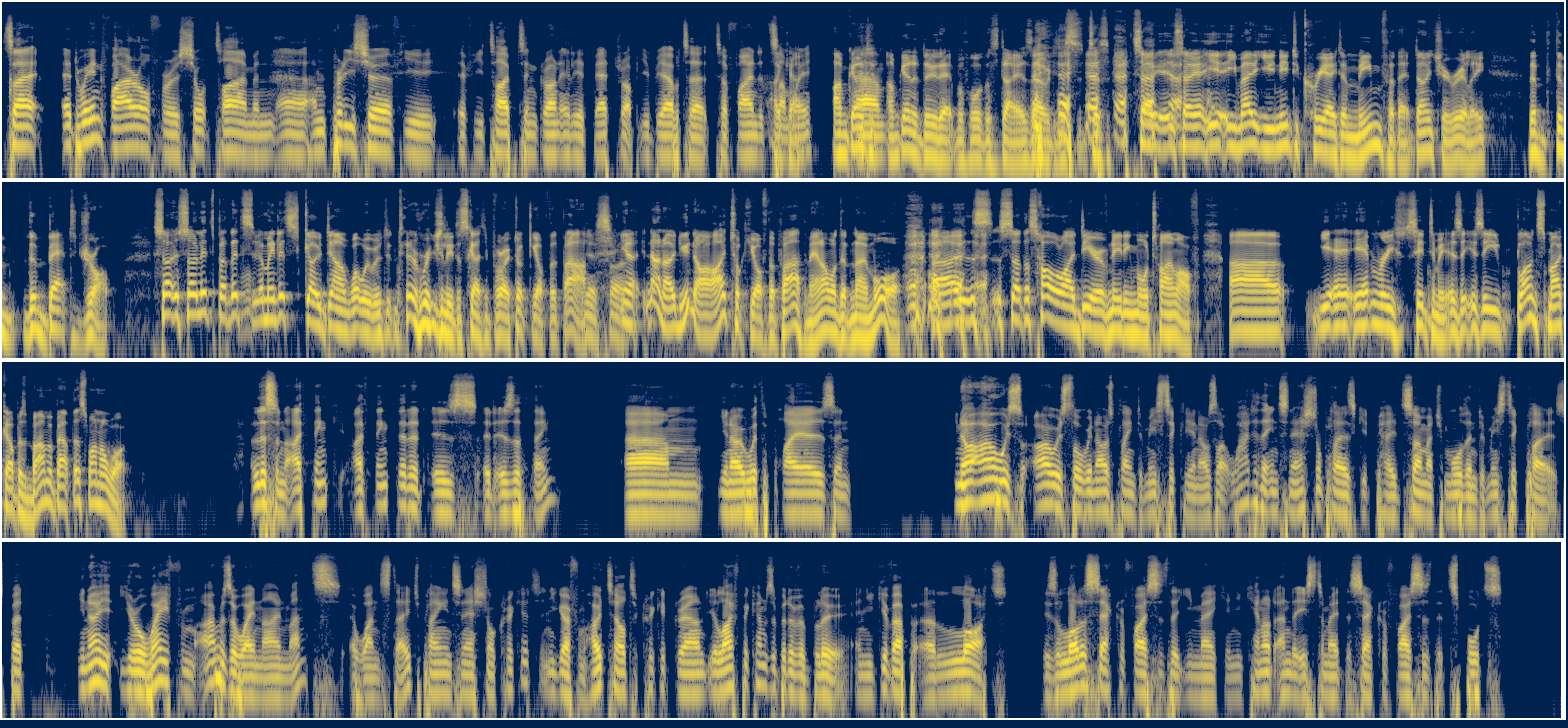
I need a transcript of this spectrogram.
so it went viral for a short time. And uh, I'm pretty sure if you if you typed in Grant Elliott bat drop, you'd be able to, to find it somewhere. Okay. I'm going Um, to I'm going to do that before this day is over. Just, just, so so you, you made it. You need to create a meme for that, don't you? Really, the the the bat drop. So so let's but let's I mean let's go down what we were originally discussing before I took you off the path. Yeah, sorry. You know, no no you know I took you off the path, man. I wanted to know more. Uh, so this whole idea of needing more time off. Uh, yeah, you haven't really said to me. Is is he blowing smoke up his bum about this one or what? Listen, I think I think that it is it is a thing. Um, you know, with players and you know, I always I always thought when I was playing domestically and I was like, why do the international players get paid so much more than domestic players? But you know, you're away from I was away 9 months at one stage playing international cricket and you go from hotel to cricket ground, your life becomes a bit of a blur and you give up a lot. There's a lot of sacrifices that you make and you cannot underestimate the sacrifices that sports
